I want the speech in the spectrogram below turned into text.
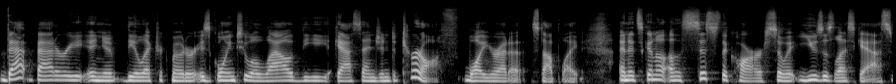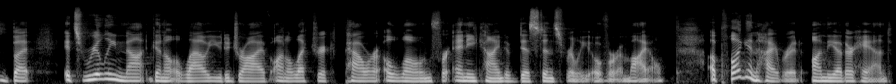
That battery in the electric motor is going to allow the gas engine to turn off while you're at a stoplight. And it's going to assist the car so it uses less gas, but it's really not going to allow you to drive on electric power alone for any kind of distance, really over a mile. A plug in hybrid, on the other hand,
